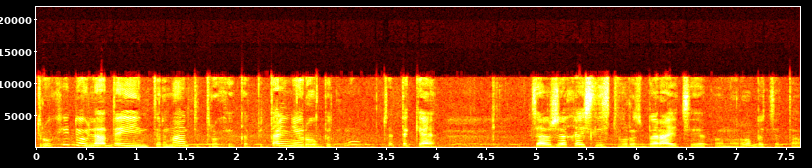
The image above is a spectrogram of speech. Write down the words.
трохи доглядає інтернати, трохи капітальні робить. Ну, це таке. Це вже хай слідство розбирається, як воно робиться там.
